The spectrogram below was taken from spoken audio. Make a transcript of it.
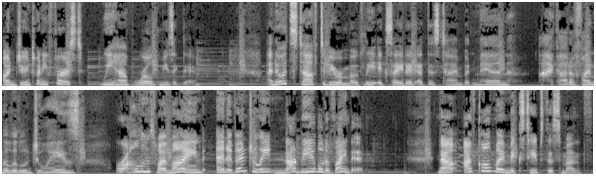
on June 21st, we have World Music Day. I know it's tough to be remotely excited at this time, but man, I gotta find the little joys, or I'll lose my mind and eventually not be able to find it. Now, I've called my mixtapes this month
